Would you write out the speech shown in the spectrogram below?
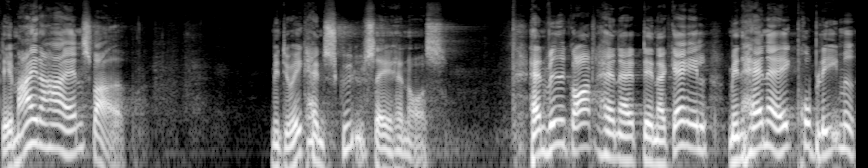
Det er mig, der har ansvaret. Men det er jo ikke hans skyld, sagde han også. Han ved godt, at han er, den er gal, men han er ikke problemet.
